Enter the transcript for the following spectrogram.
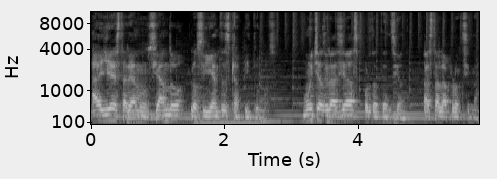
Ahí estaré anunciando los siguientes capítulos. Muchas gracias por tu atención. Hasta la próxima.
